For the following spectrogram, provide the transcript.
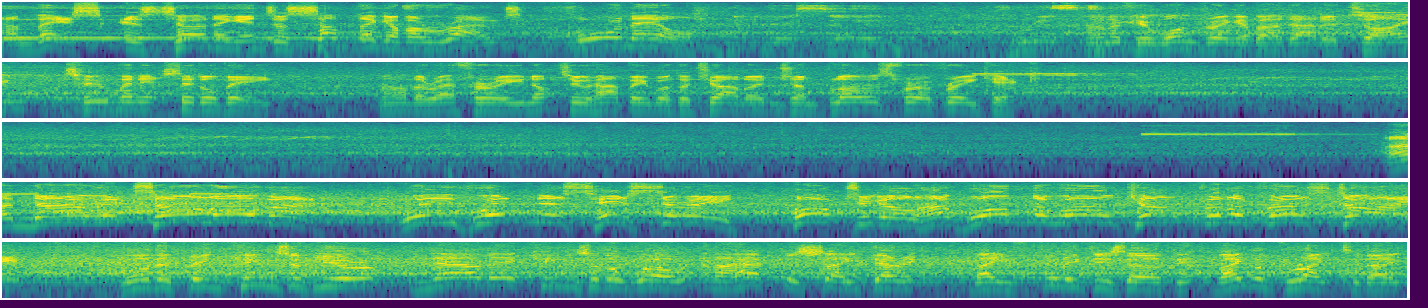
And this is turning into something of a rout. 4-0. Number 7, Chris And if you're wondering about added time, two minutes it'll be. Well, the referee not too happy with the challenge and blows for a free kick. And now it's all over. We've witnessed history. Portugal have won the World Cup for the first time. Well, they've been kings of Europe, now they're kings of the world, and I have to say, Derek, they fully deserved it. They were great today.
